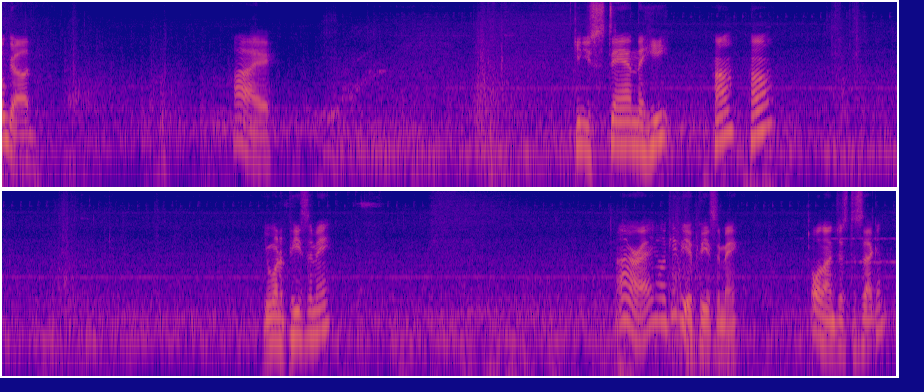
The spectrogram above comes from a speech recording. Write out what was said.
Oh god. Hi. Can you stand the heat? Huh? Huh? You want a piece of me? Alright, I'll give you a piece of me. Hold on just a second.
